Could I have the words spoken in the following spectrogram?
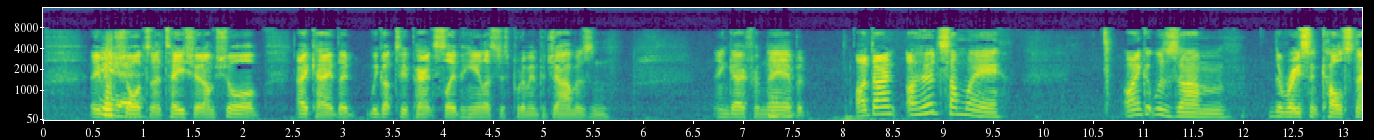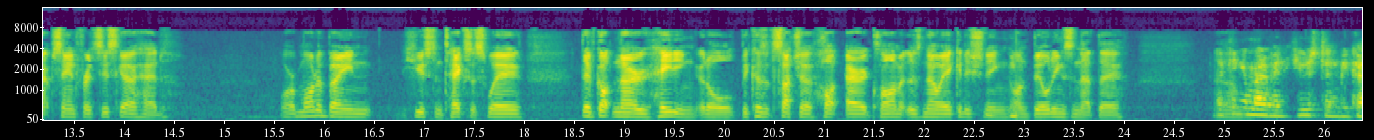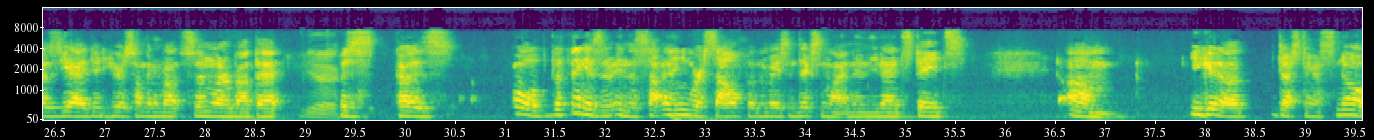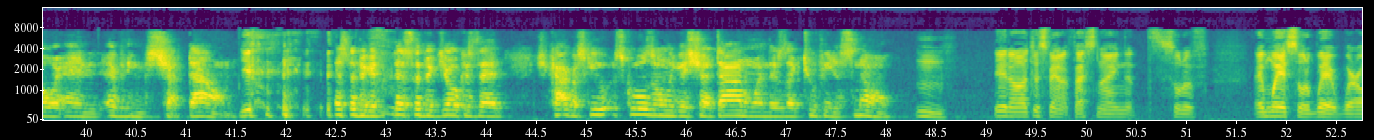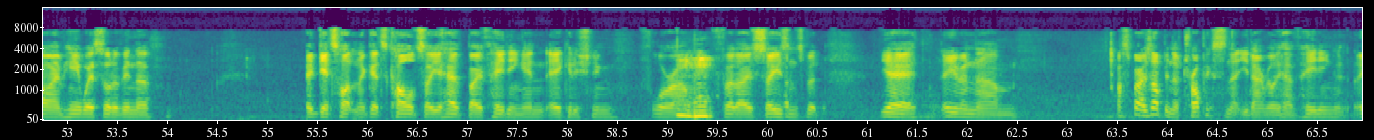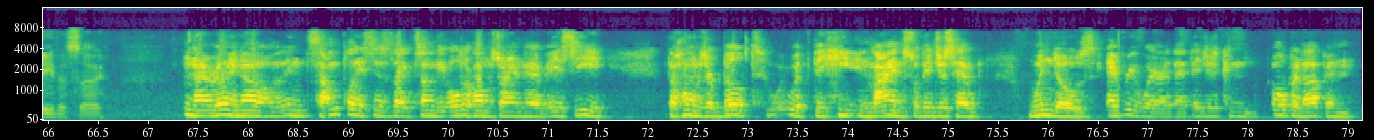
even Yeah. shorts and a t-shirt. I'm sure. Okay, they, we got two parents sleeping here. Let's just put them in pajamas and and go from there. Mhm. But I don't. I heard somewhere. I think it was um, the recent cold snap San Francisco had, or it might have been Houston, Texas, where they've got no heating at all because it's such a hot, arid climate. There's no air conditioning on buildings and that there. I think it Um, might have been Houston because yeah, I did hear something about similar about that. Yeah. Because, well, the thing is, in the anywhere south of the Mason-Dixon line in the United States, um, you get a dusting of snow and everything's shut down. Yeah. That's the big. That's the big joke is that Chicago scu- schools only get shut down when there's like two feet of snow. Mm. Yeah, no, I just found it fascinating that sort of, and we're sort of where where I am here, we're sort of in the. It gets hot and it gets cold, so you have both heating and air conditioning for um Mhm. for those seasons. But yeah, even um, I suppose up in the tropics and that you don't really have heating either. So Not really. No. In some places, like some of the older homes, don't even have AC. The homes are built with the heat in mind, so they just have windows everywhere that they just can open up and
